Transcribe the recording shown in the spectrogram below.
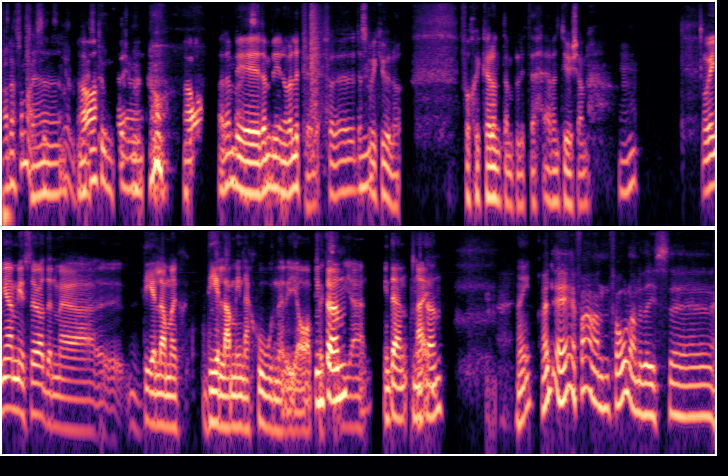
Ja, den såg nice ut. Eh, ja. nice, tungt. Mm. Ja. Ja, den, Nice. blir, den blir nog väldigt trevlig. Så det, det ska Mm. bli kul att få skicka runt den på lite äventyr sen. Mm. Och inga missöden med eh, delam delaminationer i Apex? Inte än. och järn? Inte än? Nej. Inte än. Nej. Nej, det är fan förhållandevis... Eh...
